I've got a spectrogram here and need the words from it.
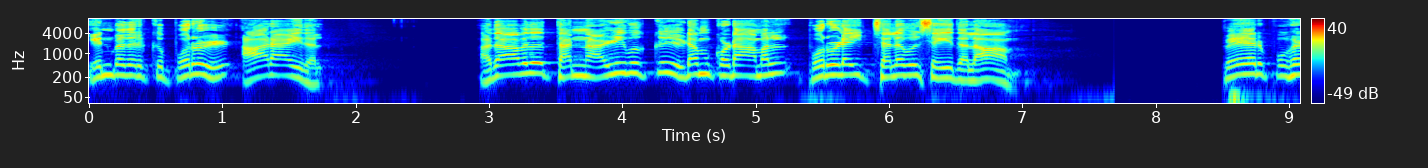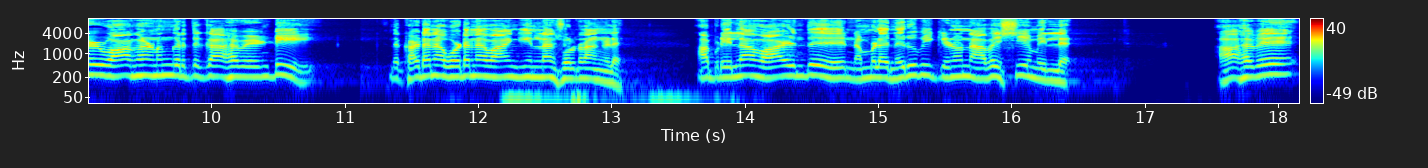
என்பதற்கு பொருள் ஆராய்தல். அதாவது தன் அழிவுக்கு இடம் கொடாமல் பொருளை செலவு செய்தலாம். பேர் புகழ் வாங்கணுங்கிறதுக்காக வேண்டி இந்த கடனை உடனே வாங்கின்லாம் சொல்கிறாங்களே அப்படிலாம் வாழ்ந்து நம்மளை நிரூபிக்கணும்னு அவசியம் இல்லை. ஆகவே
